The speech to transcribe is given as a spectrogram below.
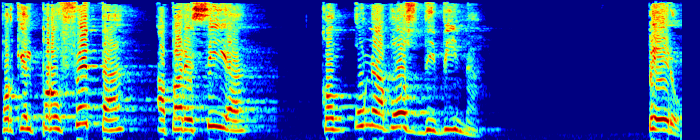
Porque el profeta aparecía con una voz divina, pero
